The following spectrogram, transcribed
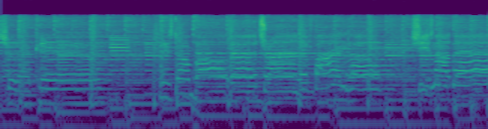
should I care? Please don't bother trying to find her. She's not there.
